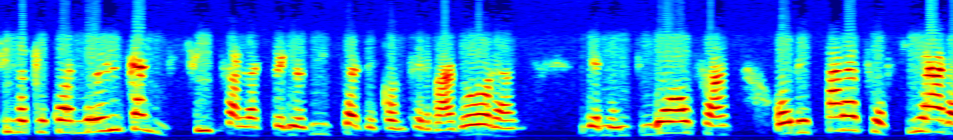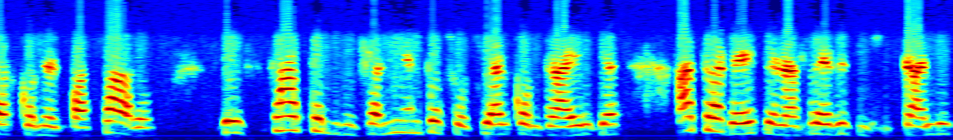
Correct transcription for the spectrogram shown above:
sino que cuando él califica a las periodistas de conservadoras, de mentirosas o de estar asociadas con el pasado, desata el linchamiento social contra ellas a través de las redes digitales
